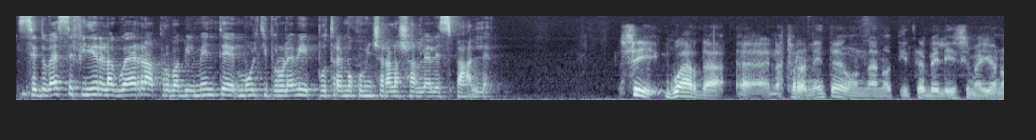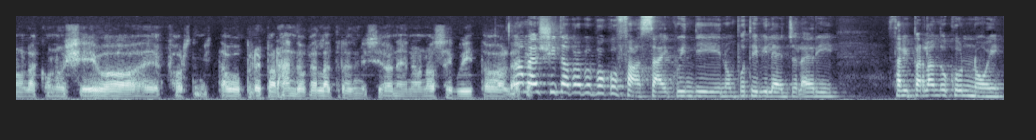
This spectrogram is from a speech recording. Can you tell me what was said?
se dovesse finire la guerra probabilmente molti problemi potremmo cominciare a lasciarli alle spalle. Sì, guarda, eh, naturalmente è una notizia bellissima, io non la conoscevo, eh, forse mi stavo preparando per la trasmissione, non ho seguito. La... No, ma è uscita proprio poco fa, sai, quindi non potevi leggerla, eri... stavi parlando con noi.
